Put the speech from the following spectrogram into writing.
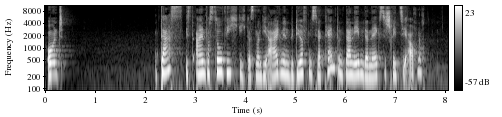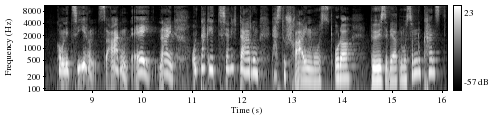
Und das ist einfach so wichtig, dass man die eigenen Bedürfnisse erkennt und dann eben der nächste Schritt sie auch noch kommunizieren, sagen, ey, nein. Und da geht es ja nicht darum, dass du schreien musst oder böse werden musst, sondern du kannst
